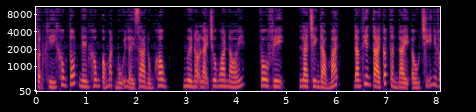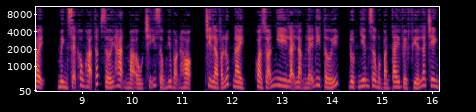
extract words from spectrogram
vận khí không tốt nên không có mặt mũi lấy ra đúng không? Người nọ lại chua ngoa nói, vô vị, La Trinh đảo mát, đám thiên tài cấp thần này ấu trĩ như vậy, mình sẽ không hạ thấp giới hạn mà ấu trĩ giống như bọn họ. Chỉ là vào lúc này, Hỏa Doãn Nhi lại lặng lẽ đi tới, đột nhiên giơ một bàn tay về phía La Trinh,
